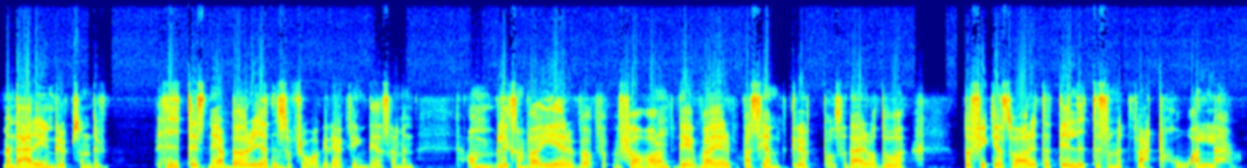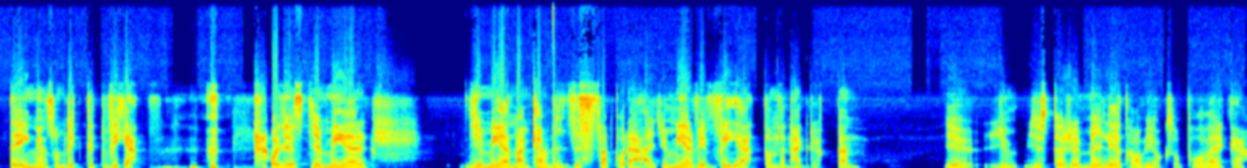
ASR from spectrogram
Men det här är ju en grupp som det, hittills när jag började så frågade jag kring det. Så, men, om liksom, vad, är, vad, vad, har de, det, vad är det för patientgrupp och sådär och då, då fick jag svaret att det är lite som ett svart hål. Det är ingen som riktigt vet. och just ju mer, ju mer man kan visa på det här, ju mer vi vet om den här gruppen, ju, ju, ju större möjlighet har vi också att påverka.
